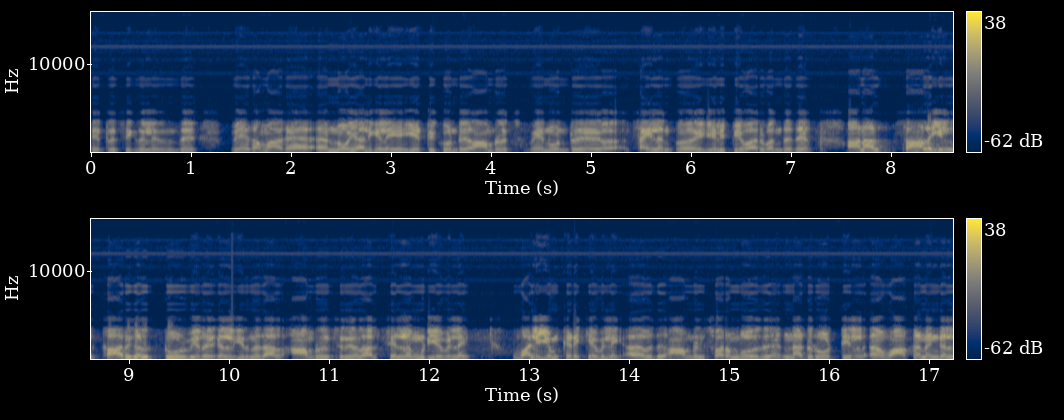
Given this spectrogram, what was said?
தேட்டர் சிக்னலில் இருந்து வேகமாக நோயாளிகளை ஏற்றிக்கொண்டு ஆம்புலன்ஸ் வேன் ஒன்று சைலன் எழுப்பியவாறு வந்தது. ஆனால் சாலையில் கார்கள் டூ வீலர்கள் இருந்ததால் ஆம்புலன்ஸ்களால் செல்ல முடியவில்லை. வழியும் கிடைக்கவில்லை. அதாவது ஆம்புலன்ஸ் வரும்போது நடு ரோட்டில் வாகனங்கள்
